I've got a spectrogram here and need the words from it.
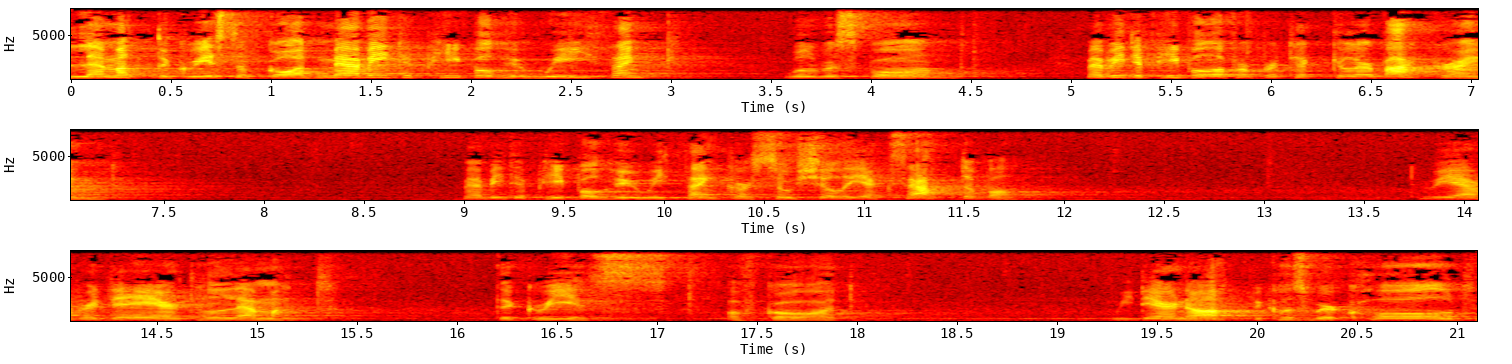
limit the grace of God maybe to people who we think will respond? Maybe to people of a particular background? Maybe to people who we think are socially acceptable? Do we ever dare to limit the grace of God? We dare not because we're called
